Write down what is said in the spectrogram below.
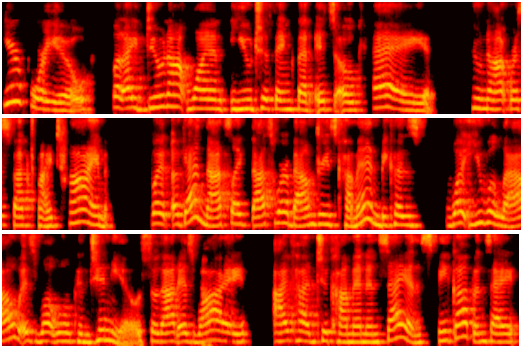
here for you, but I do not want you to think that it's okay to not respect my time. but again, that's like, that's where boundaries come in because what you allow is what will continue. So that is why I've had to come in and say and speak up and say,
